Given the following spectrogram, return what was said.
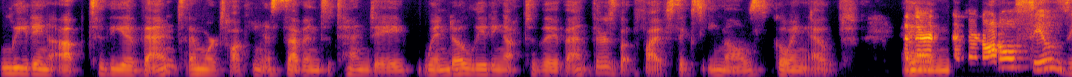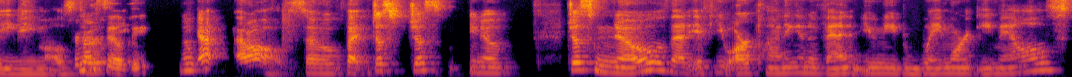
leading up to the event, and we're talking a seven to 10 day window leading up to the event. There's about five, six emails going out. and they're and they're not all salesy emails. they're They're- salesy. Nope. At all. So, but just just you know, just know that if you are planning an event, you need way more emails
